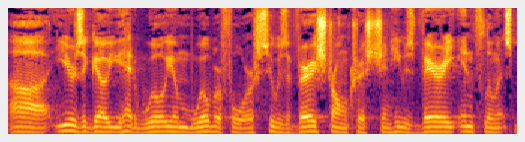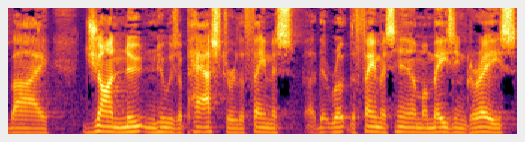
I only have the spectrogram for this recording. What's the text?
uh, years ago, you had William Wilberforce, who was a very strong Christian. He was very influenced by John Newton, who was a pastor, the famous uh, that wrote the famous hymn "Amazing Grace."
